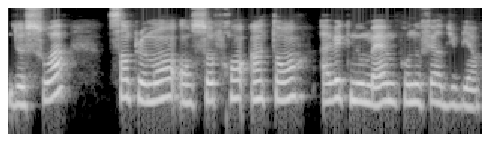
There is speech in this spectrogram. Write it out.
de soi, simplement en s'offrant un temps avec nous-mêmes pour nous faire du bien.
